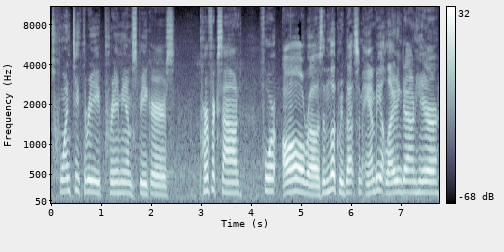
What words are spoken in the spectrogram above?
23 premium speakers, perfect sound for all rows. And look, we've got some ambient lighting down here.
